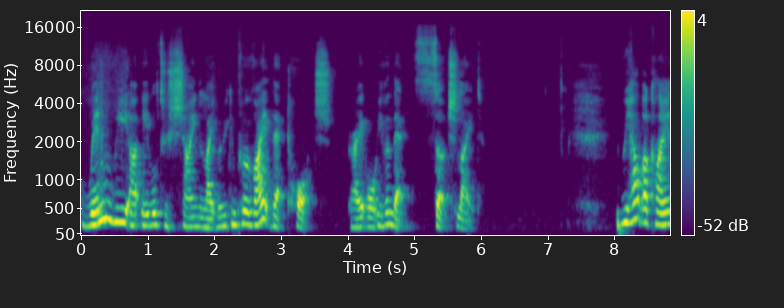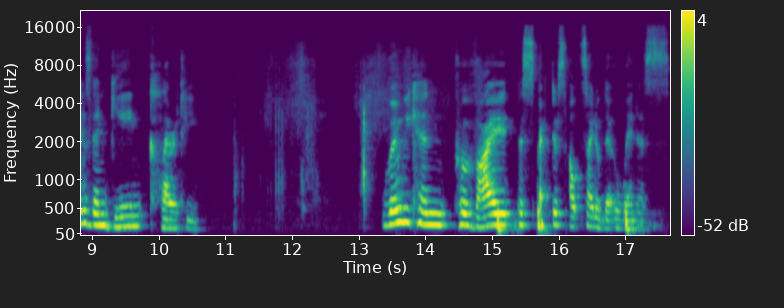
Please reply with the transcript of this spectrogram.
when we are able to shine light when we can provide that torch right or even that searchlight we help our clients then gain clarity. When we can provide perspectives outside of their awareness.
